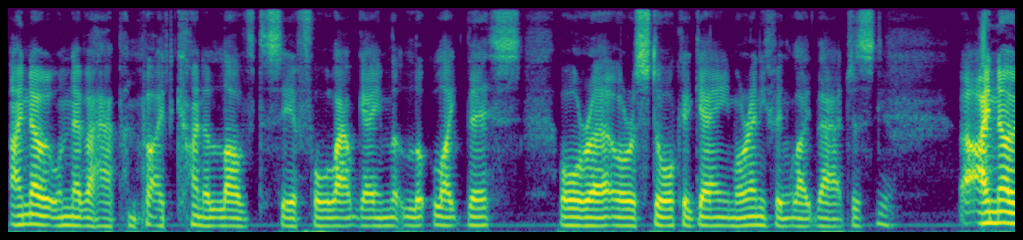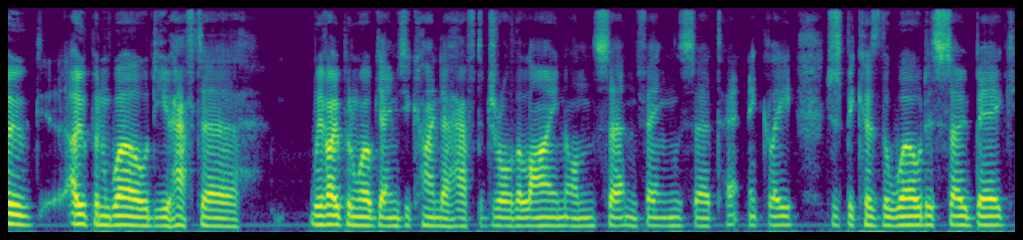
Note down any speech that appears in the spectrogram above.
I know it will never happen, but I'd kind of love to see a Fallout game that looked like this, or a, or a Stalker game, or anything like that. Just, I know open world, you have to. With open world games, you kind of have to draw the line on certain things uh, technically, just because the world is so big.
